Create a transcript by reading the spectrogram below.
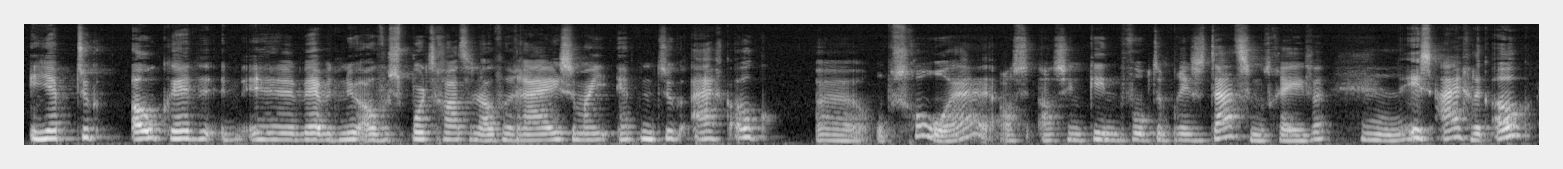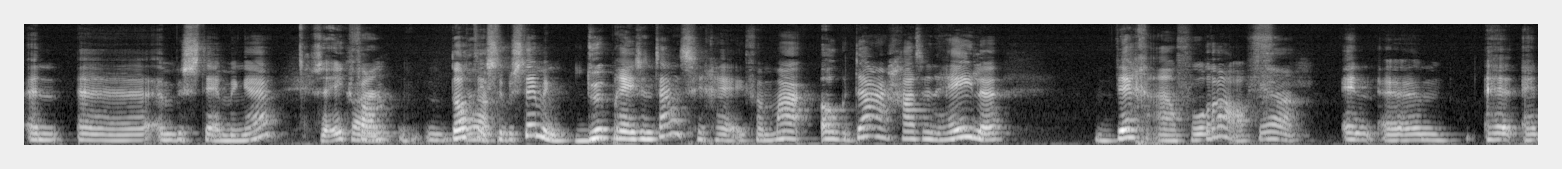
Je hebt natuurlijk ook, hè, eh, we hebben het nu over sport gehad en over reizen, maar je hebt natuurlijk eigenlijk ook eh, op school, hè, als, als een kind bijvoorbeeld een presentatie moet geven, Hmm. is eigenlijk ook een, eh, een bestemming. Hè? Zeker. Van, dat Ja. is de bestemming, de presentatie geven. Maar ook daar gaat een hele weg aan vooraf. Ja, En ehm, het,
